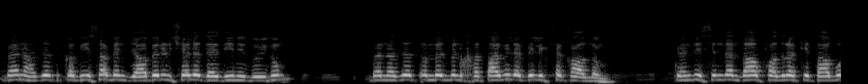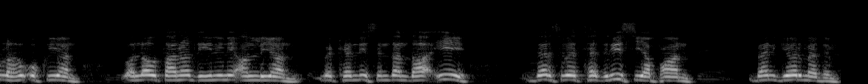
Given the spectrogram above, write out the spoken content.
ben Hazreti Kabisa bin Cabir'in şöyle dediğini duydum. Ben Hazreti Ömer bin Khattab ile birlikte kaldım. Kendisinden daha fazla Kitabullah'ı okuyan, Allah-u Teala dinini anlayan ve kendisinden daha iyi ders ve tedris yapan ben görmedim.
